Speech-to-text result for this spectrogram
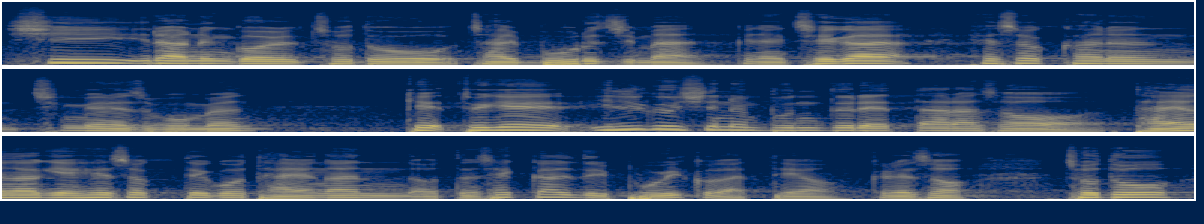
시라는 걸 저도 잘 모르지만 그냥 제가 해석하는 측면에서 보면 되게 읽으시는 분들에 따라서 다양하게 해석되고 다양한 어떤 색깔들이 보일 것 같아요. 그래서 저도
